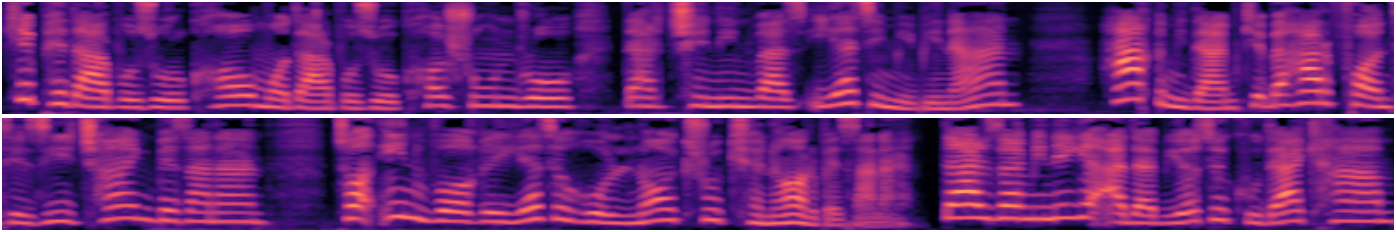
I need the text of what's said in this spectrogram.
که پدر بزرگ ها و مادر بزرگ هاشون رو در چنین وضعیتی می‌بینن حق میدم که به هر فانتزی چنگ بزنن تا این واقعیت هولناک رو کنار بزنن. در زمینه ادبیات کودک هم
